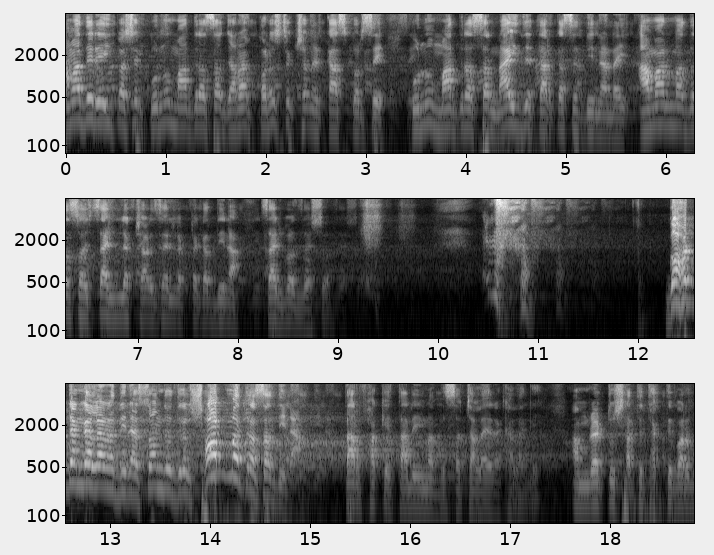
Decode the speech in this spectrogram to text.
আমাদের এই পাশের কোনো মাদ্রাসা যারা কনস্ট্রাকশনের কাজ করছে, কোনো মাদ্রাসা নাই যে তার কাছে দিনা নাই। আমার মাদ্রাসায় চার লাখ, সাড়ে চার লাখ টাকা দিনা, চার পাঁচ বছর। গহরডাঙ্গালারা দিনা চন্দ্রদুল সব মাদ্রাসা দিনা। তার ফাঁকে তার এই মাদ্রাসা চালায় রাখা লাগে। আমরা একটু সাথে থাকতে পারব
